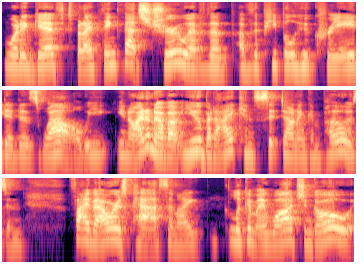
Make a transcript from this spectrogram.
what a gift. But I think that's true of the, of the people who created it as well. We, you know, I don't know about you, but I can sit down and compose and five hours pass and I look at my watch and go, oh,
